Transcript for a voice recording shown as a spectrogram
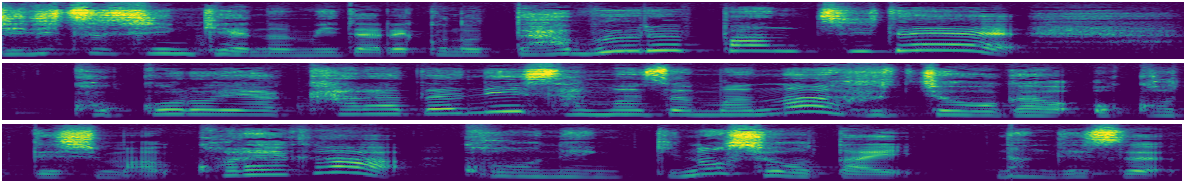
自律神経の乱れこのダブルパンチで心や体に様々な不調が起こってしまう。これが更年期の正体なんです。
